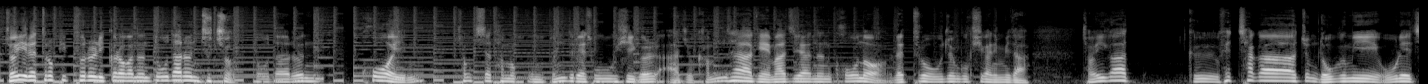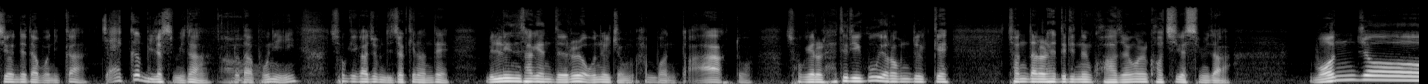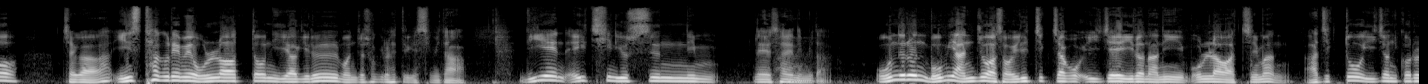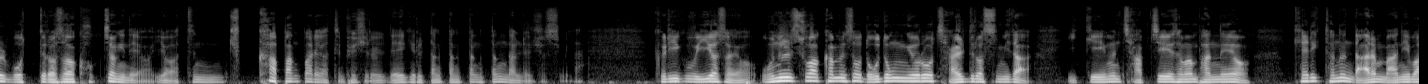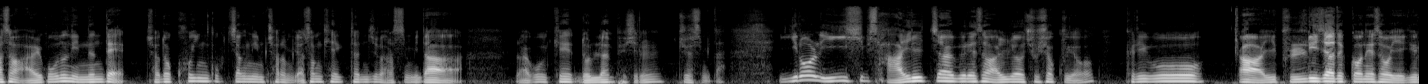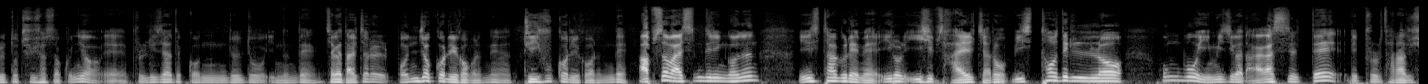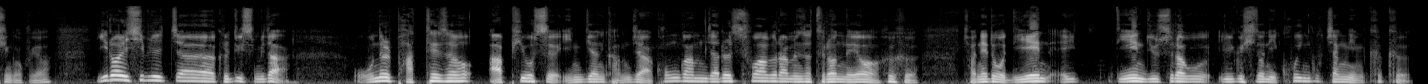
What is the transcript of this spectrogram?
저희 레트로 피플을 이끌어가는 또 다른 주축 또 다른 core인 청취자 탐험꾼 분들의 소식을 아주 감사하게 맞이하는 코너 레트로 우정국 시간입니다. 저희가 그 회차가 좀 녹음이 오래 지연되다 보니까 조금 밀렸습니다. 그러다 어. 보니 소개가 좀 늦었긴 한데 밀린 사연들을 오늘 좀 한번 딱 또 소개를 해드리고 여러분들께 전달을 해드리는 과정을 거치겠습니다. 먼저 제가 인스타그램에 올라왔던 이야기를 먼저 소개를 해드리겠습니다. 니엔H 뉴스님의 사연입니다. 오늘은 몸이 안 좋아서 일찍 자고 이제 일어나니 올라왔지만 아직도 이전 거를 못 들어서 걱정이네요. 여하튼 축하 빵빠레 같은 표시를 4개를 땅땅땅땅 날려주셨습니다. 그리고 이어서요. 오늘 수학하면서 노동요로 잘 들었습니다. 이 게임은 잡지에서만 봤네요. 캐릭터는 나름 많이 봐서 알고는 있는데 저도 코인 국장님처럼 여성 캐릭터인 줄 알았습니다. 라고 이렇게 논란 표시를 주셨습니다. 1월 24일자 글에서 알려주셨고요. 그리고 아, 이 블리자드 건에서 얘기를 또 주셨었군요. 예, 블리자드 건들도 있는데 제가 날짜를 먼저 걸 읽어버렸네요. 뒤의 걸 읽어버렸는데 앞서 말씀드린 거는 인스타그램에 1월 24일자로 미스터 드릴러 홍보 이미지가 나갔을 때 리플을 달아주신 거고요. 1월 10일자 글도 있습니다. 오늘 밭에서 아피오스, 인디언 감자, 콩감자를 수확을 하면서 들었네요. 흐흐. 전에도 니엔 에이 니엔 뉴스라고 읽으시더니 코인 국장님 크크.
